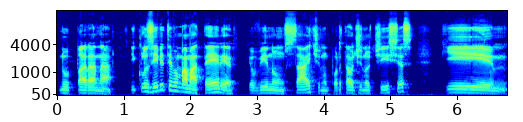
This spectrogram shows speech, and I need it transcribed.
no Paraná. Inclusive teve uma matéria que eu vi num site, num portal de notícias, que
